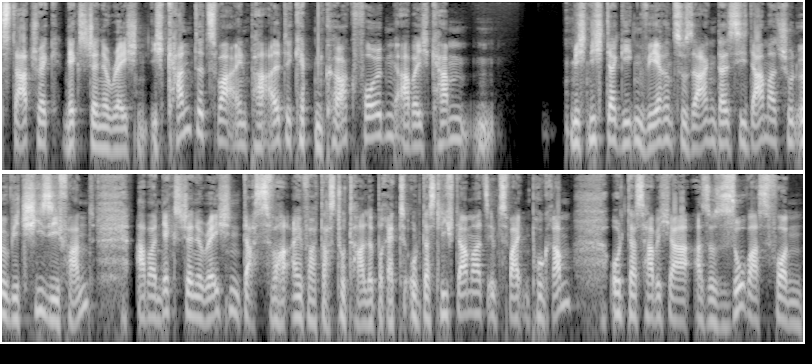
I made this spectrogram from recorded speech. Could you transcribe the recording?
Star Trek Next Generation. Ich kannte zwar ein paar alte Captain Kirk Folgen, aber ich kam mich nicht dagegen wehren zu sagen, dass ich sie damals schon irgendwie cheesy fand. Aber Next Generation, das war einfach das totale Brett. Und das lief damals im zweiten Programm. Und das habe ich ja also sowas von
